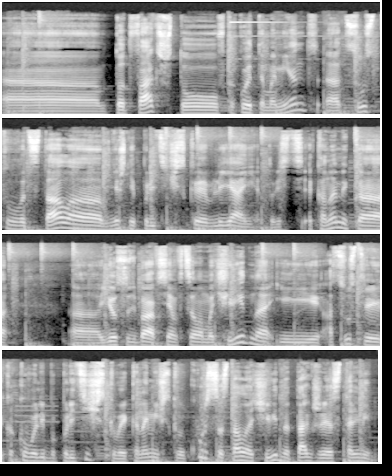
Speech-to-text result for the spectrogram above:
а, тот факт, что в какой-то момент отсутствовать стало внешнеполитическое влияние. То есть экономика, а, ее судьба всем в целом очевидна, и отсутствие какого-либо политического, экономического курса стало очевидно также и остальным.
